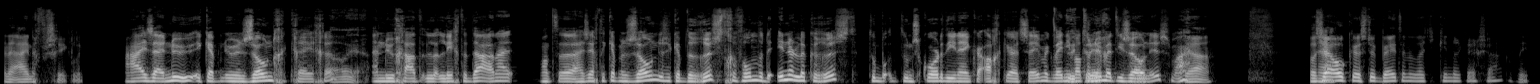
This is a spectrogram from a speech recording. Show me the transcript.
En hij eindigt verschrikkelijk. Maar hij zei nu, ik heb nu een zoon gekregen. Oh ja. En nu gaat, ligt het daar. Hij- want eh, hij zegt, ik heb een zoon, dus ik heb de rust gevonden, de innerlijke rust. Toen, toen scoorde hij in één keer acht keer uit zeven. Ik weet niet wat er nu met die zoon is, maar Ja. Was Ja. jij ook een stuk beter dan dat je kinderen kreeg, Sjaak, of niet?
